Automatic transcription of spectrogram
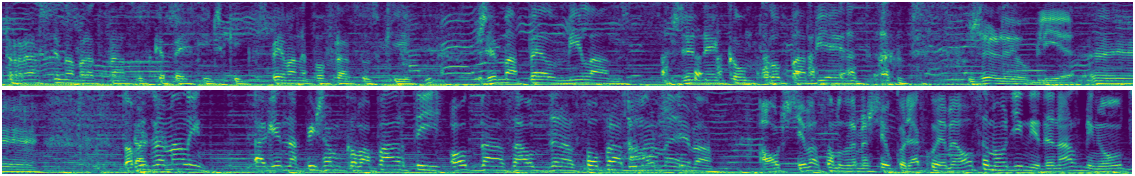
Strašne mám rád francúzske pesničky, spievané po francúzsky. Je m'appelle Milan, je ne comprends pas bien. Je l'ai oublié. Eh, To by sme mali. Tak jedna pyžamková party od nás a od Zdena z Popradu. A od Števa. A od Števa samozrejme, Števko, ďakujeme. 8 hodín 11 minút.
